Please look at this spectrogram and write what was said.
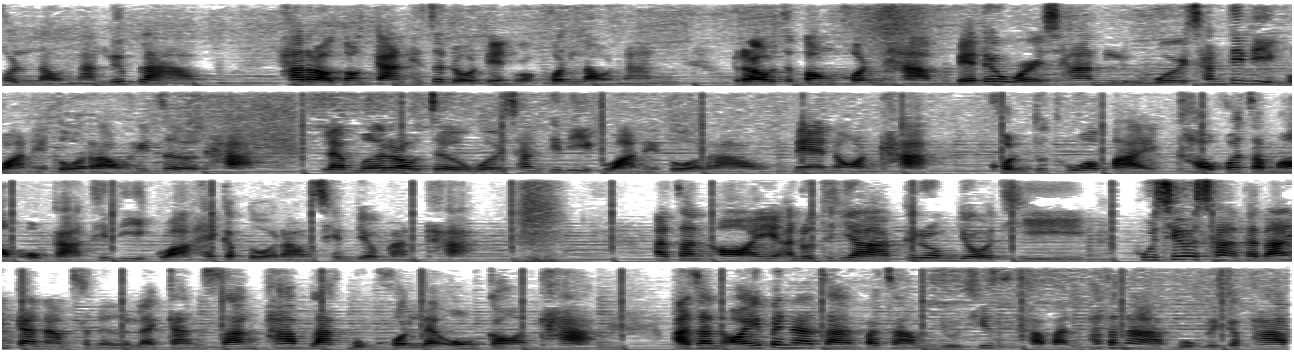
คนเหล่านั้นหรือเปล่า ถ้าเราต้องการที่จะโดดเด่นกว่าคนเหล่านั้น เราจะต้องค้นหา better version หรือเวอร์ชันที่ดีกว่าในตัวเราให้เจอค่ะ และเมื่อเราเจอเวอร์ชันที่ดีกว่าในตัวเรา แน่นอนค่ะ คนทั่วไปเขาก็จะมอบโอกาสที่ดีกว่าให้กับตัวเราเช่นเดียวกันค่ะ อาจารย์ออยอนุทยาพิรมโยธี ผู้เชี่ยวชาญทางด้านการนำเสนอ และการสร้างภาพลักษณ์บุคคลและองค์กรค่ะ อาจารย์ออยเป็นอาจารย์ประจำอยู่ที่สถาบันพัฒนาบุคลิกภาพ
